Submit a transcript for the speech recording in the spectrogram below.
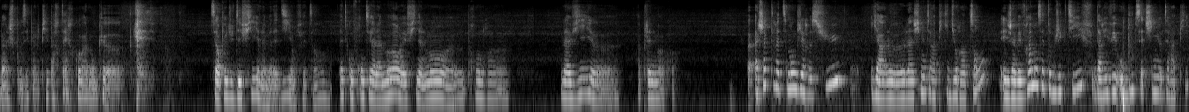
bah je posais pas le pied par terre quoi, donc. Euh, c'est un peu du défi à la maladie en fait. Hein. Être confronté à la mort et finalement euh, prendre la vie à pleine main. Quoi à chaque traitement que j'ai reçu, il y a la chimiothérapie qui dure un temps, et j'avais vraiment cet objectif d'arriver au bout de cette chimiothérapie.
